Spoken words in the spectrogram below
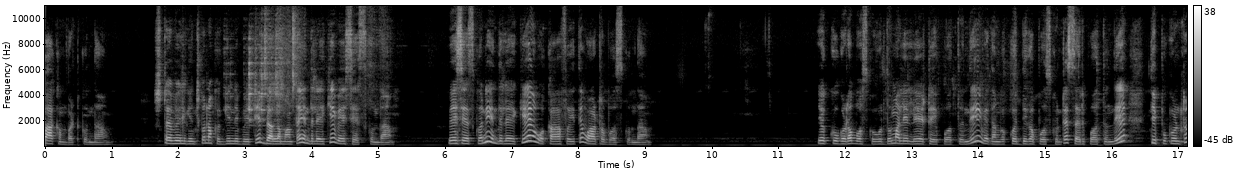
పాకం పట్టుకుందాం. స్టవ్ వెలిగించుకొని ఒక గిన్నె పెట్టి బెల్లం అంతా ఇందులోకి వేసేసుకుందాం. వేసేసుకొని ఇందులోకి ఒక హాఫ్ అయితే వాటర్ పోసుకుందాం. ఎక్కువ కూడా పోసుకోకూడదు. మళ్ళీ లేట్ అయిపోతుంది. ఈ విధంగా కొద్దిగా పోసుకుంటే సరిపోతుంది. తిప్పుకుంటూ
